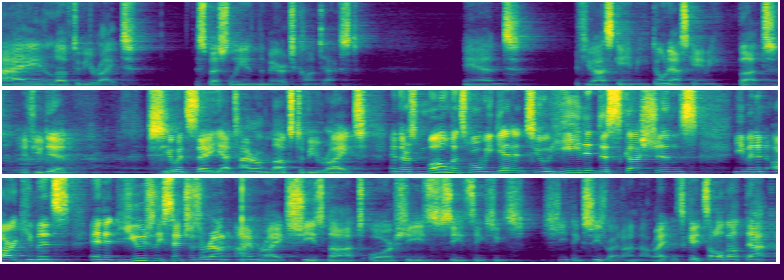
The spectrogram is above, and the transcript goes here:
I love to be right, especially in the marriage context. And if you ask Amy, don't ask Amy, but if you did, she would say, Yeah, Tyrone loves to be right. And there's moments where we get into heated discussions, even in arguments, and it usually centers around I'm right, she's not, or she's, she thinks she's, she thinks she's right, I'm not right. It's, it's all about that.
